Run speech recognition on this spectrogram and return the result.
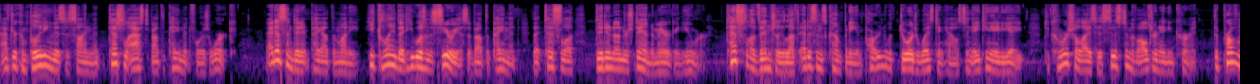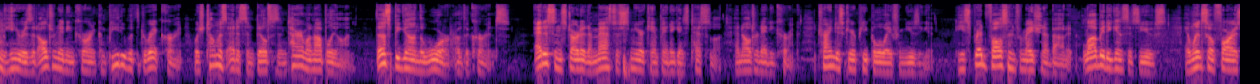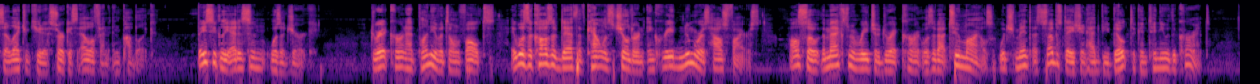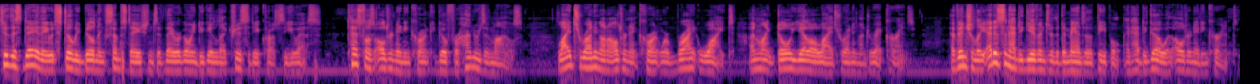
After completing this assignment, Tesla asked about the payment for his work. Edison didn't pay out the money. He claimed that he wasn't serious about the payment, that Tesla didn't understand American humor. Tesla eventually left Edison's company and partnered with George Westinghouse in 1888 to commercialize his system of alternating current. The problem here is that alternating current competed with direct current, which Thomas Edison built his entire monopoly on. Thus began the War of the Currents. Edison started a massive smear campaign against Tesla and alternating current, trying to scare people away from using it. He spread false information about it, lobbied against its use, and went so far as to electrocute a circus elephant in public. Basically, Edison was a jerk. Direct current had plenty of its own faults. It was the cause of death of countless children and created numerous house fires. Also, the maximum reach of direct current was about 2 miles, which meant a substation had to be built to continue the current. To this day, they would still be building substations if they were going to get electricity across the U.S. Tesla's alternating current could go for hundreds of miles. Lights running on alternate current were bright white, unlike dull yellow lights running on direct current. Eventually, Edison had to give in to the demands of the people and had to go with alternating current.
